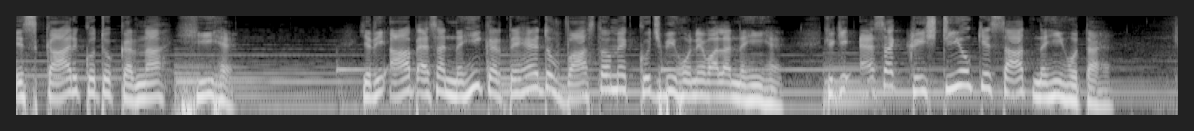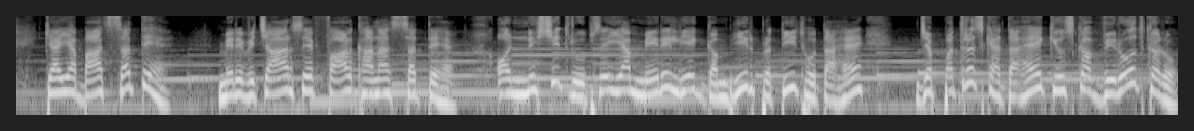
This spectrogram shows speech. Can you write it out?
इस कार्य को तो करना ही है। यदि आप ऐसा नहीं करते हैं तो वास्तव में कुछ भी होने वाला नहीं है, क्योंकि ऐसा क्रिस्टियों के साथ नहीं होता है। क्या यह बात सत्य है? मेरे विचार से फाड़ खाना सत्य है और निश्चित रूप से यह मेरे लिए गंभीर प्रतीत होता है। जब पत्रस कहता है कि उसका विरोध करो,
